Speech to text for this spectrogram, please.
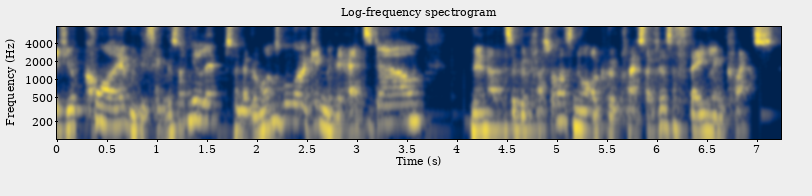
if you're quiet with your fingers on your lips and everyone's working with your heads down, then that's a good class. Well, that's not a good class. Actually, that's a failing class.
